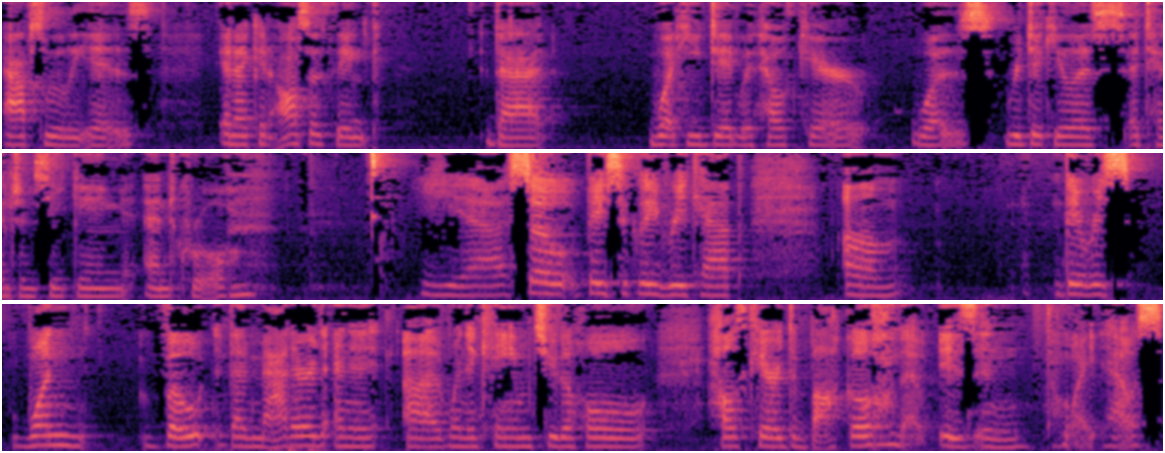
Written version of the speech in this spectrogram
absolutely is. And I can also think that what he did with healthcare was ridiculous, attention seeking, and cruel. Yeah. So basically, recap. Um, there was one vote that mattered, and it, uh, when it came to the whole healthcare debacle that is in the White House,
